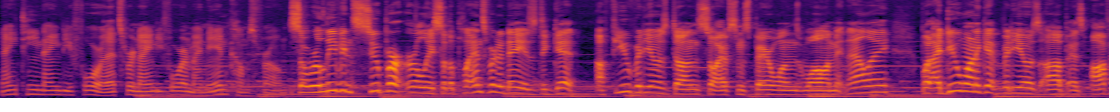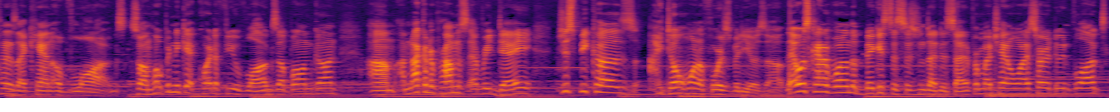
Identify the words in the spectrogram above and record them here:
1994. That's where 94 and my name comes from. So we're leaving super early. So the plans for today is to get a few videos done so I have some spare ones while I'm in LA. But I do want to get videos up as often as I can of vlogs. So I'm hoping to get quite a few vlogs up while I'm gone. Um, I'm not going to promise every day just because I don't want to force videos up. That was kind of one of the biggest decisions I decided for my channel when I started doing vlogs.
